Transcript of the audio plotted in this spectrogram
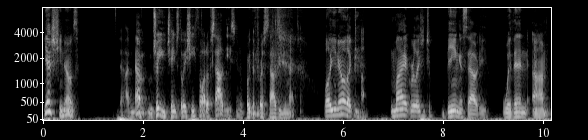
Yes, she knows. Yeah, I'm, I'm, sure you changed the way she thought of Saudis. You know, probably the first Saudi you met. Well, you know, like my relationship being a Saudi within um,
